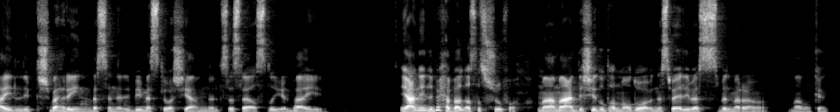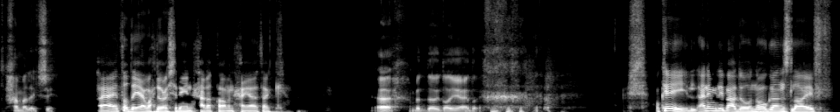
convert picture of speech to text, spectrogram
هاي اللي بتشبه رين بس إن اللي بيمثلوا أشياء من السلسلة الأصلية الباقي يعني اللي بحب هالقصص شوفه ما ما عندي شيء ضد هالموضوع بالنسبة لي بس بالمرة ما ممكن تحمل هيك شيء آه تضيع 21 حلقة من حياتك. إيه بده يضيع يضيع أوكي الأنمي اللي بعده No Guns Life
